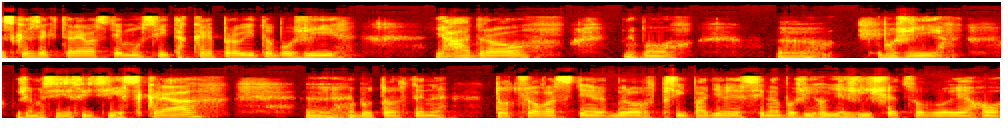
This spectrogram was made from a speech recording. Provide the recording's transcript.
skrze které vlastně musí také projít to boží jádro nebo e, boží můžeme si říct jiskra, eh, nebo to, ten, to, co vlastně bylo v případě syna božího Ježíše, co bylo jeho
